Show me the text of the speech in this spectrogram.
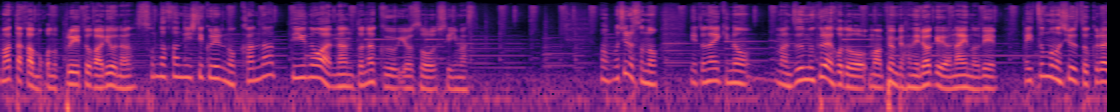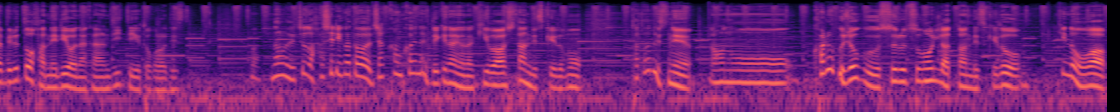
またかもこのプレートがあるような、そんな感じにしてくれるのかなっていうのは、なんとなく予想しています。まあ、もちろんその、えー、とナイキの、まあ、ズームフライほど、まあ、ぴょんぴょん跳ねるわけではないので、まあ、いつものシューズと比べると跳ねるような感じっていうところです。まあ、なので、ちょっと走り方は若干変えないといけないような気はしたんですけれども、ただですね、あのー、軽くジョグするつもりだったんですけど、昨日は、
